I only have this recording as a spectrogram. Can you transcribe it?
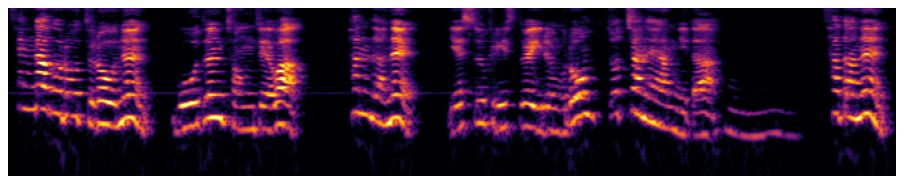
생각으로 들어오는 모든 정죄와 판단을 예수 그리스도의 이름으로 쫓아내야 합니다. 사단은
